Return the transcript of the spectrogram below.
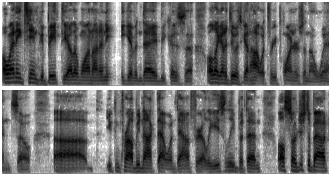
Oh, any team could beat the other one on any given day because uh, all they got to do is get hot with three pointers and they'll win. So uh, you can probably knock that one down fairly easily. But then also just about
